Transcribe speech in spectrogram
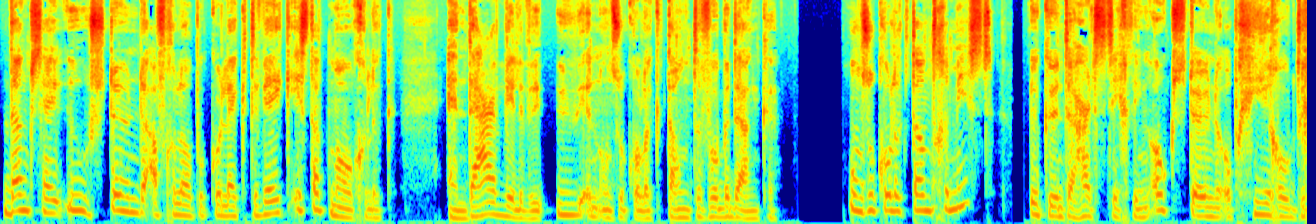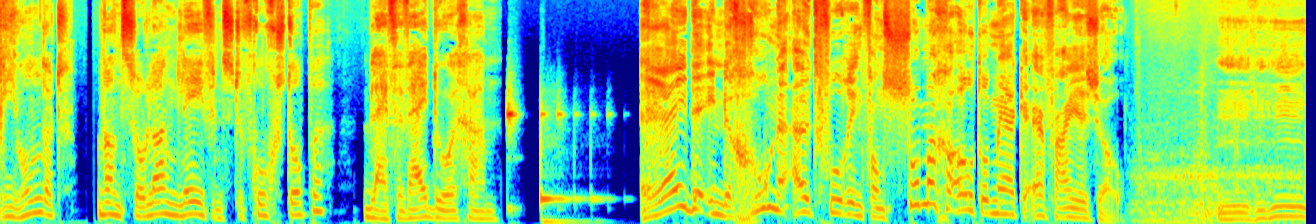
Dankzij uw steun de afgelopen collecteweek is dat mogelijk. En daar willen we u en onze collectanten voor bedanken. Onze collectant gemist? U kunt de Hartstichting ook steunen op Giro 300. Want zolang levens te vroeg stoppen, blijven wij doorgaan. Rijden in de groene uitvoering van sommige automerken ervaar je zo. Mhm,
